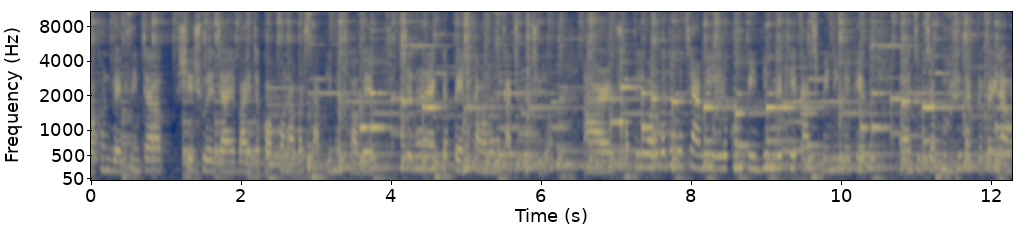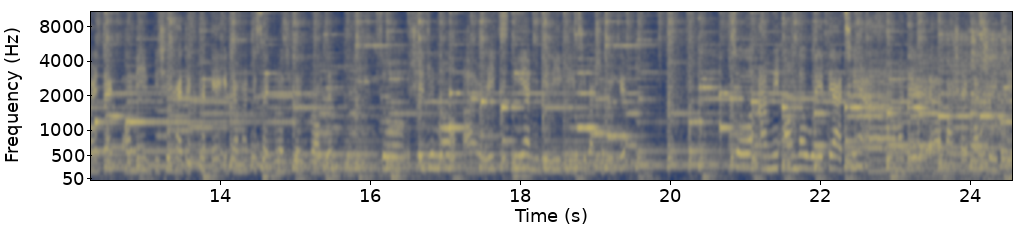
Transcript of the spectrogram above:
কখন ভ্যাকসিনটা শেষ হয়ে যায় বা এটা কখন আবার সাপ্লিমেন্ট হবে, সে ধরনের একটা প্যানিক আমার মধ্যে কাজ করছিল। আর সব থেকে বড় কথা হচ্ছে আমি এরকম পেন্ডিং রেখে, কাজ পেন্ডিং রেখে চুপচাপ বসে থাকতে পারি না। আমার এটা অনেক বেশি হ্যাডেক থাকে। এটা আমার একটা সাইকোলজিক্যাল প্রবলেম তো সেই জন্য রিস্ক নিয়ে আমি বেরিয়ে গিয়েছি বাসা থেকে। তো আমি অন দ্য ওয়েতে আছি। আমাদের বাসার কাছে যে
